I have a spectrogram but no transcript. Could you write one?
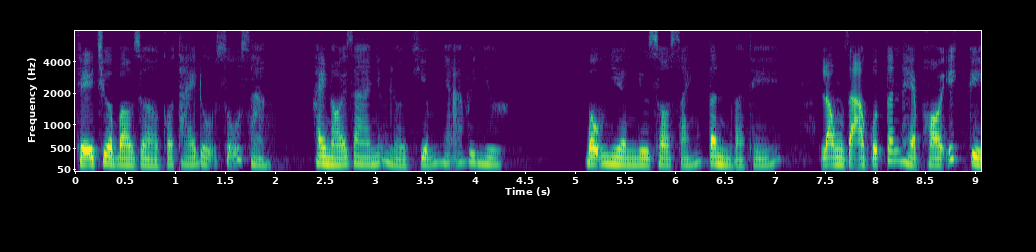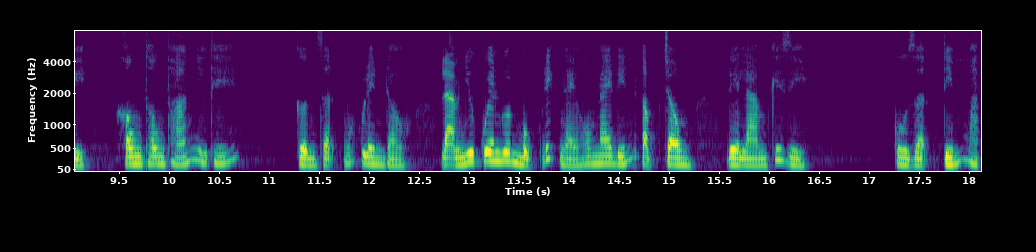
Thế chưa bao giờ có thái độ sỗ sàng hay nói ra những lời khiếm nhã với Như. Bỗng nhiên như so sánh Tân và Thế, lòng dạ của Tân hẹp hòi ích kỷ, không thông thoáng như thế. Cơn giận bốc lên đầu, làm như quên luôn mục đích ngày hôm nay đến gặp chồng để làm cái gì. Cô giận tím mặt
